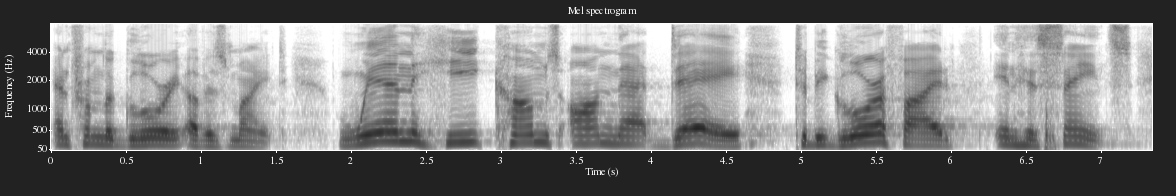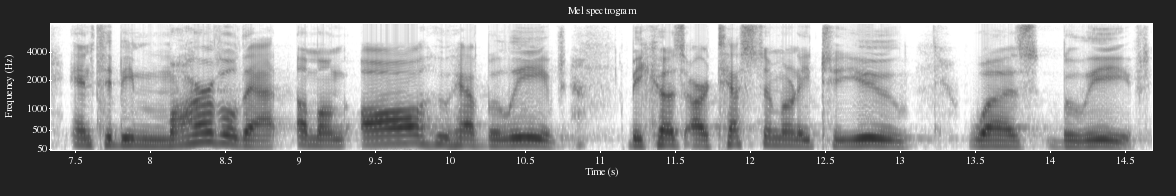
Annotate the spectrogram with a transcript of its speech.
and from the glory of his might. When he comes on that day to be glorified in his saints and to be marveled at among all who have believed, because our testimony to you was believed.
